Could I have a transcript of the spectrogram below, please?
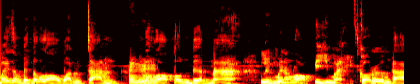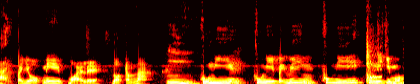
ไม่จำเป็นต้องรอวันจันทร์อืมไม่ต้องรอต้นเดือนหน้า หรือไม่ต้องรอปีใหม่ ก็เริ่มได้ประโยคนี้บ่อยเลยลดน้ำหนักอืมพรุ่งนี้พรุ่งนี้ไปวิ่งพรุ่งนี้พรุ่งนี้กี่โมง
